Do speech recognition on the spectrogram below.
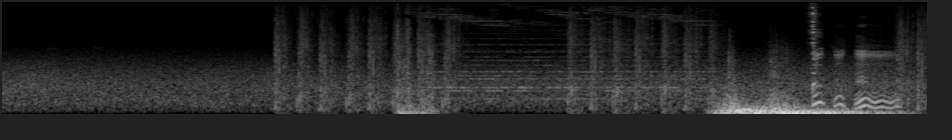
Mm-hmm.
